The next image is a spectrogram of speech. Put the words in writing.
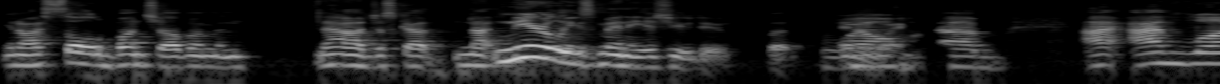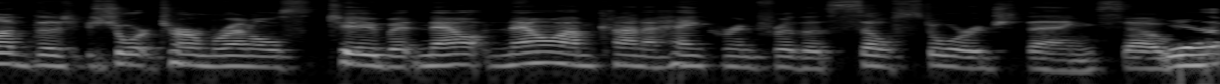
you know, I sold a bunch of them and now I just got not nearly as many as you do. But Well, um, I, I love the short-term rentals too, but now now I'm kind of hankering for the self-storage thing. So yeah,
